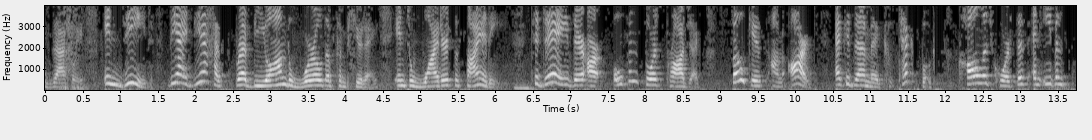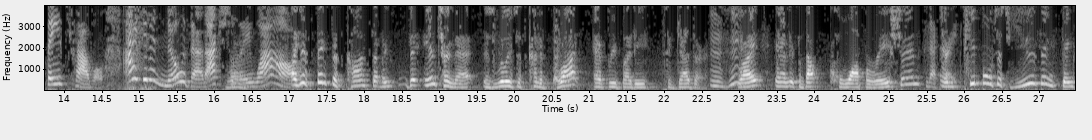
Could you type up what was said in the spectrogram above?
exactly. Indeed, the idea has spread beyond the world of computing into wider society. Today, there are open source projects focused on art, academic textbooks, college courses, and even space travel. I didn't know that actually. Right. Wow. I just think this concept, the internet, is really just kind of brought everybody together, mm-hmm. right? And it's about cooperation That's and right. people just using things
